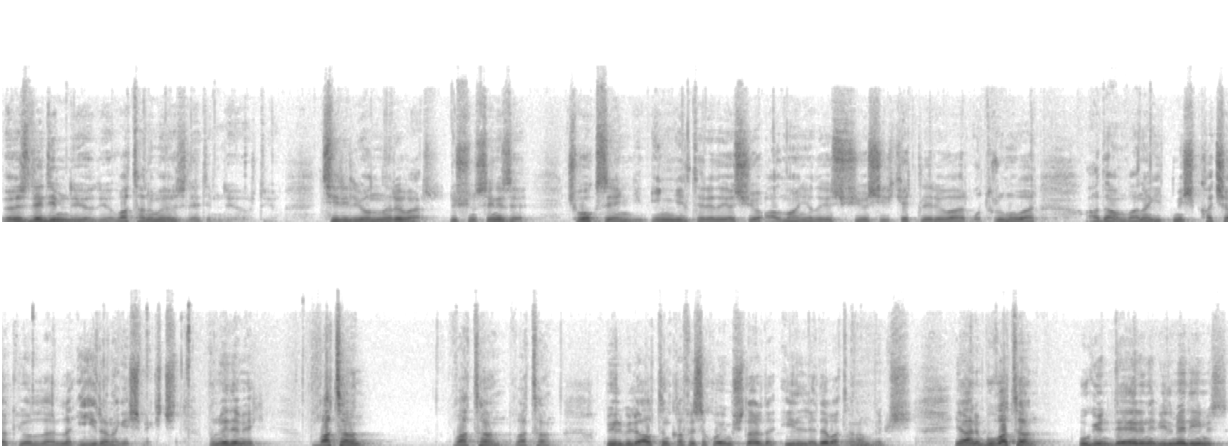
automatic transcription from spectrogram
Özledim diyor diyor. Vatanımı özledim diyor. Trilyonları var. Düşünsenize. Çok zengin. İngiltere'de yaşıyor, Almanya'da yaşıyor, şirketleri var, oturumu var. Adam Van'a gitmiş kaçak yollarla İran'a geçmek için. Bu ne demek? Vatan, vatan, vatan. Bülbülü altın kafese koymuşlar da ille de vatanım demiş. Yani bu vatan bugün değerini bilmediğimiz,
